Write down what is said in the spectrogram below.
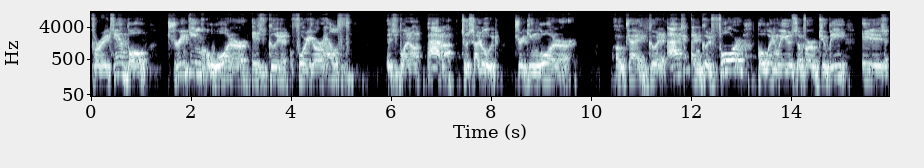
For example, drinking water is good for your health. It's bueno para tu salud. Drinking water. Okay, good at and good for, but when we use the verb to be, it is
